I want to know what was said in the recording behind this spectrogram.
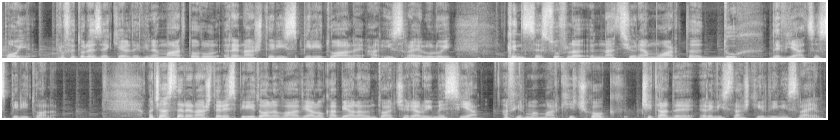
Apoi, profetul Ezechiel devine martorul renașterii spirituale a Israelului când se suflă în națiunea moartă duh de viață spirituală. Această renaștere spirituală va avea loc abia la întoarcerea lui Mesia, afirmă Mark Hitchcock, citat de revista Știri din Israel.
